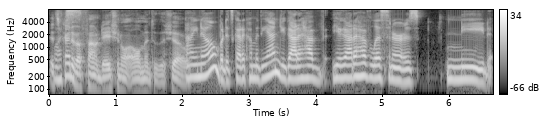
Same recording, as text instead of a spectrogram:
It's What's- kind of a foundational element of the show. I know, but it's got to come at the end. You got to have you got to have listeners need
